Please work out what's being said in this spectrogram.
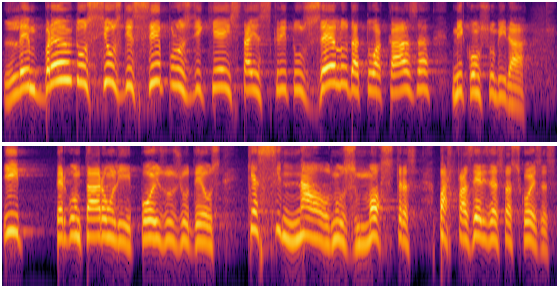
lembrando-se os discípulos de que está escrito: o zelo da tua casa me consumirá. E perguntaram-lhe, pois, os judeus: que sinal nos mostras para fazeres estas coisas?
